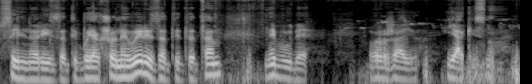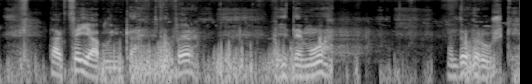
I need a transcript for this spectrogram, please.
сильно різати, бо якщо не вирізати, то там не буде врожаю якісного. Так, це яблунька. Тепер йдемо до грушки.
